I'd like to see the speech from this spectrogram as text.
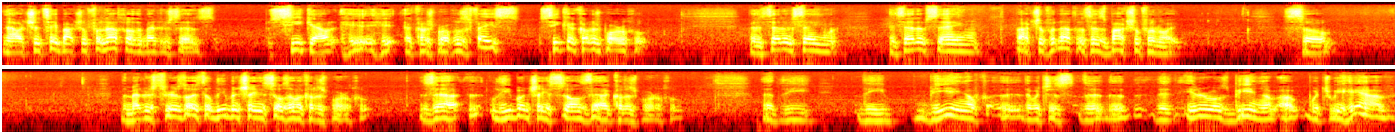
Now it should say Bakshu Fanecha, the Medrash says, seek out Kadosh Baruch Hu's face, seek a Kadosh Baruch Hu. But instead of saying, instead of saying Bakshu Fanecha, it says Bakshu Fanoi. So, the Medrash fears is that Liban Shayisol Zel Kadosh Baruch Hu. That the the being of uh, which is the, the, the innermost being of, of, which we have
